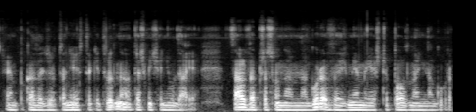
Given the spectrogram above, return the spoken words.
Chciałem pokazać, że to nie jest takie trudne, ale też mi się nie udaje. Salwę przesunąłem na górę, weźmiemy jeszcze Poznań na górę.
